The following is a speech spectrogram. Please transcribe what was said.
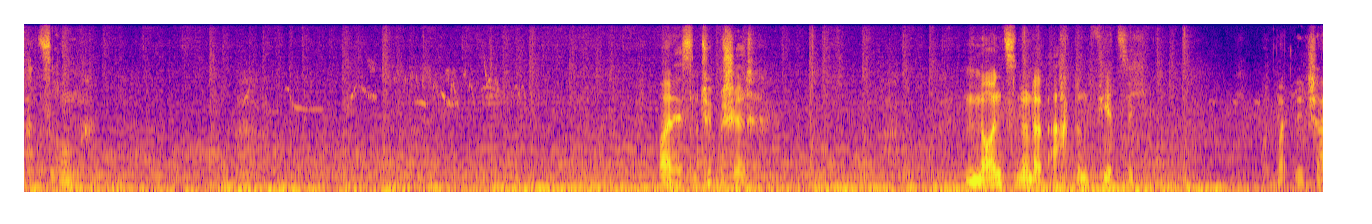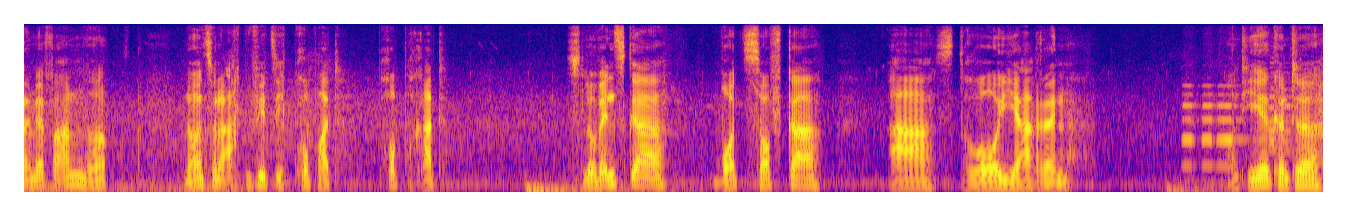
Panzerung. Oh, da ist ein Typenschild. 1948. Mach mal den Scheinwerfer an. So. 1948 Propat. Proprad. Slowenska Wozowka A. Strojaren. Und hier könnte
